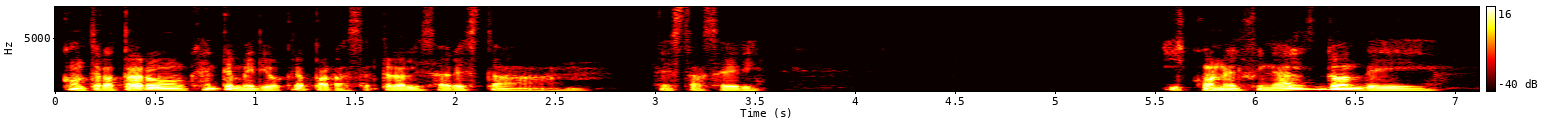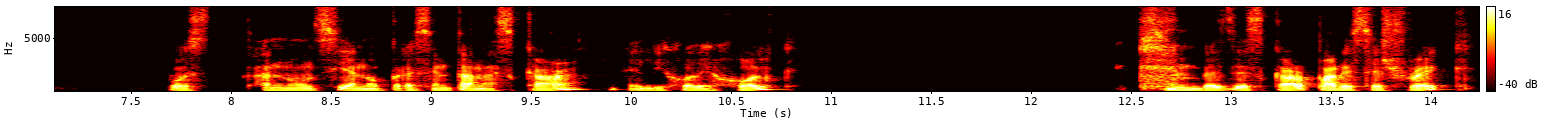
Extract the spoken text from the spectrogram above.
contrataron gente mediocre para realizar esta, esta serie. Y con el final donde pues anuncian o presentan a Scar, el hijo de Hulk, que en vez de Scar parece Shrek.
